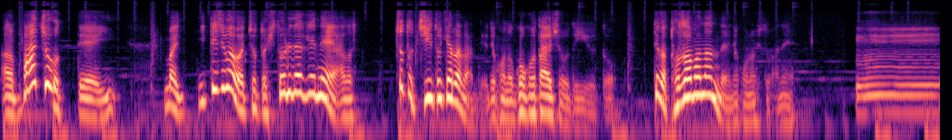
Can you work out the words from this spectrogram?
あの馬長ってい、まあ、言ってしまえばちょっと一人だけね、あの、ちょっとチートキャラなんだよね、この五個大将で言うと。てか、戸様なんだよね、この人はね。うーん。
